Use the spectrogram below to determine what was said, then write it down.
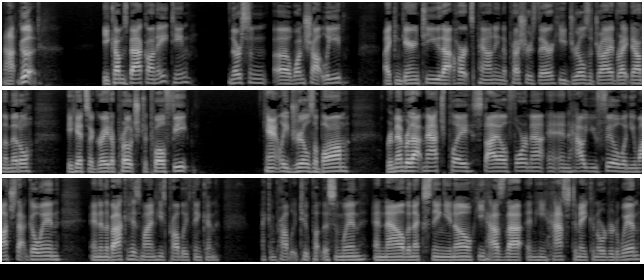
not good. He comes back on 18, nursing a one shot lead. I can guarantee you that heart's pounding, the pressure's there. He drills a drive right down the middle. He hits a great approach to 12 feet. Cantlay drills a bomb. Remember that match play style format and how you feel when you watch that go in. And in the back of his mind, he's probably thinking, I can probably two putt this and win. And now the next thing you know, he has that and he has to make an order to win.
